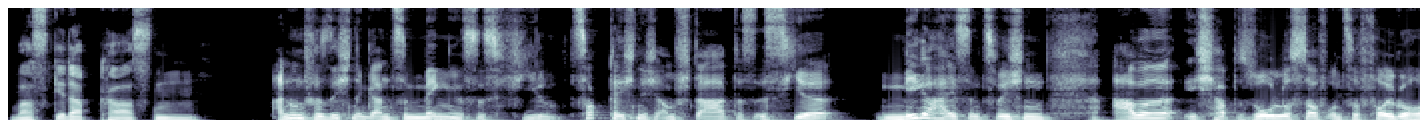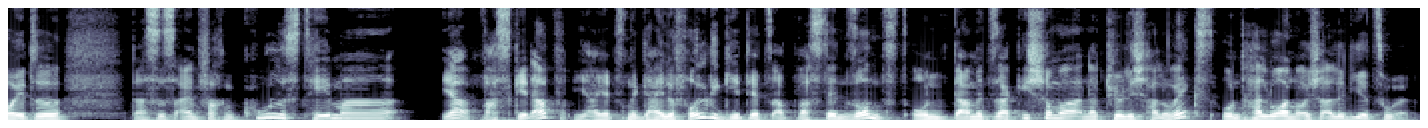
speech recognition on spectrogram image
Was geht ab, Carsten? An und für sich eine ganze Menge. Es ist viel zocktechnisch am Start. Es ist hier mega heiß inzwischen. Aber ich habe so Lust auf unsere Folge heute. Das ist einfach ein cooles Thema. Ja, was geht ab? Ja, jetzt eine geile Folge geht jetzt ab. Was denn sonst? Und damit sag ich schon mal natürlich Hallo Max und Hallo an euch alle, die ihr zuhört.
